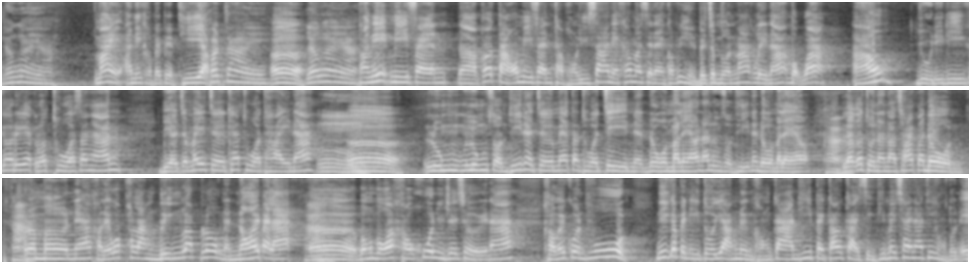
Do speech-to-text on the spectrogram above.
แล้วไงอะไม่ อันนี้เขาไปเปรียบเทียบ เข้าใจเออ แล้วไงอะ ทางนี้มีแฟนอ่าก็ต่างว่ามีแฟนคลับของลิซ่าเนี่ยเข้ามาแสดงความคิดเห็นเป็นจำนวนมากเลยนะ บอกว่า เอ้า อยู่ดีๆ ก็เรียกรถทัวร์ซะงั้น เดี๋ยวจะไม่เจอแค่ทัวร์ไทยนะอืมเออลุงลุงสนธิเนี่ยเจอแม้แต่ทัวร์จีนเนี่ยโดนมาแล้วนะลุงสนธิเนี่ยโดนมาแล้ว ครับแล้วก็ทัวร์นานาชาติก็โดน ครับ ประเมินนะฮะเขาเรียกว่าพลังบลิงก์รอบโลกเนี่ยน้อยไปแล้วครับเออบางคนบอกว่าเขาควรอยู่เฉยๆนะ เขาไม่ควรพูด นี่ก็เป็นอีกตัวอย่างหนึ่งของการที่ไปก้าวไก่สิ่งที่ไม่ใช่หน้าที่ของตนเอ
